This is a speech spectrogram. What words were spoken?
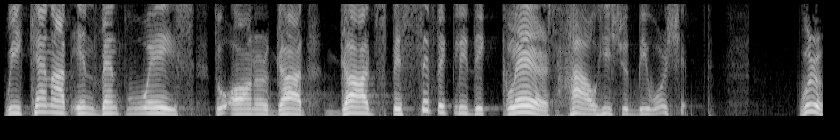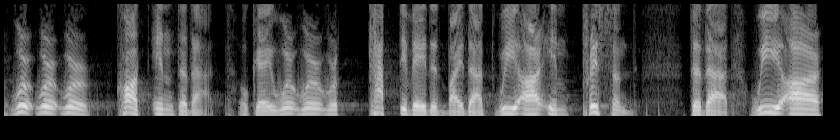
We cannot invent ways to honor God. God specifically declares how he should be worshiped. We're, we're, we're, we're caught into that, okay? We're, we're, we're captivated by that. We are imprisoned to that. We are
